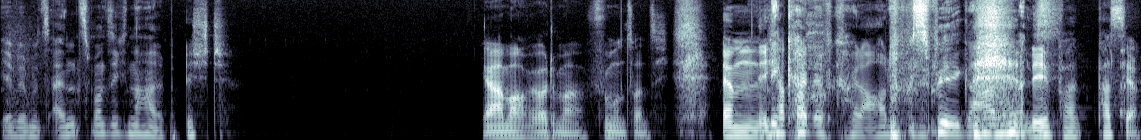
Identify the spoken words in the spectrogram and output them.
Ja, wir haben jetzt 21,5. Echt? Ja, machen wir heute mal 25. Ähm, ich Nee, habe keine, noch, keine Ahnung, ist mir egal. nee, pa passt ja.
